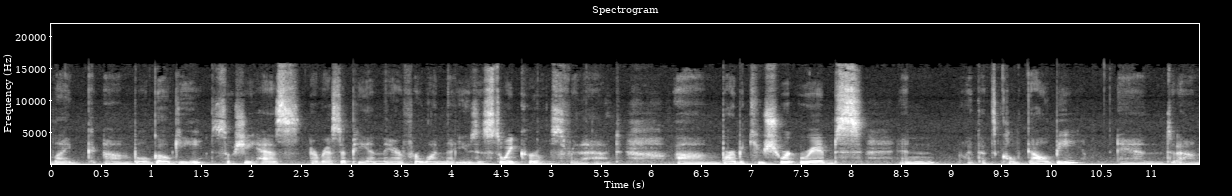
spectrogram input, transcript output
like um, bulgogi. So she has a recipe in there for one that uses soy curls for that. Um, barbecue short ribs, and that's called galbi, and um,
